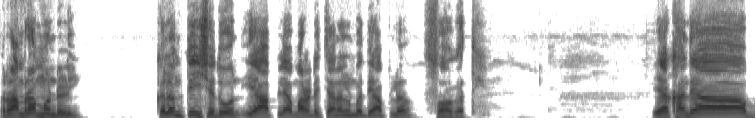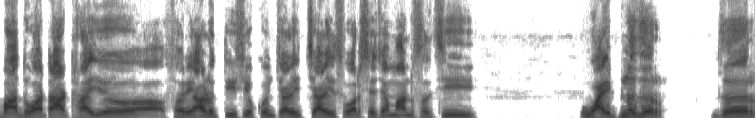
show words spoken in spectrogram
रामराम मंडळी. कलम तीनशे दोन या आपल्या मराठी चॅनलमध्ये आपलं स्वागत आहे. एखाद्या बाधवाट अठरा सॉरी अडतीस एकोणचाळीस चाळीस वर्षाच्या माणसाची वाईट नजर जर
